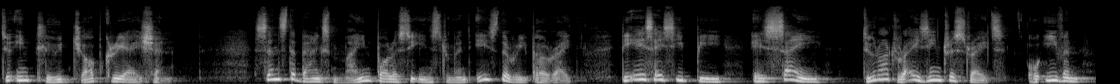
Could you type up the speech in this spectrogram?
to include job creation. Since the bank's main policy instrument is the repo rate, the SACP is saying do not raise interest rates or even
